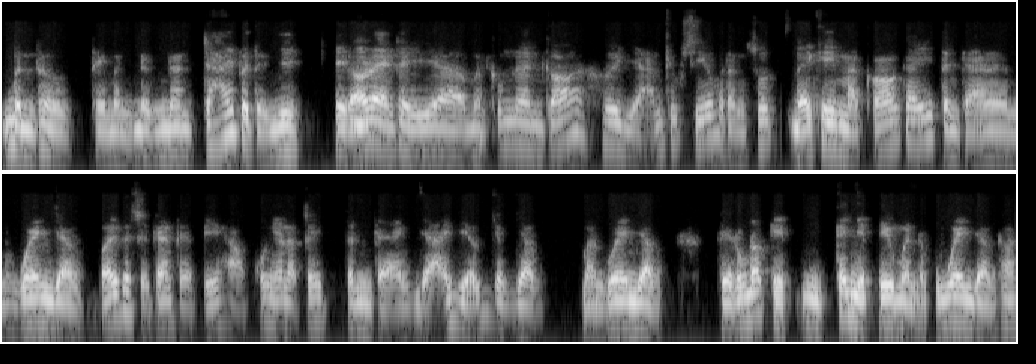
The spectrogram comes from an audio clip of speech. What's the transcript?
bình thường thì mình đừng nên trái với tự nhiên. Thì rõ ừ. ràng thì uh, mình cũng nên có hơi giảm chút xíu về tần suất để khi mà có cái tình trạng này mình quen dần với cái sự can thiệp y học có nghĩa là cái tình trạng giải dưỡng dần dần mình quen dần thì lúc đó kịp cái nhịp tiêu mình nó cũng quen dần thôi.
